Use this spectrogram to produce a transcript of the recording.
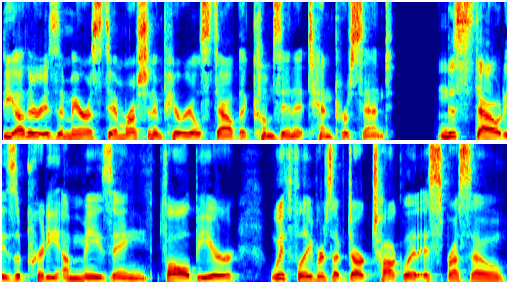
The other is a Meristem Russian Imperial Stout that comes in at 10%. This stout is a pretty amazing fall beer with flavors of dark chocolate, espresso,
